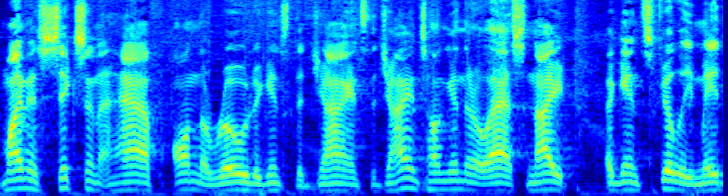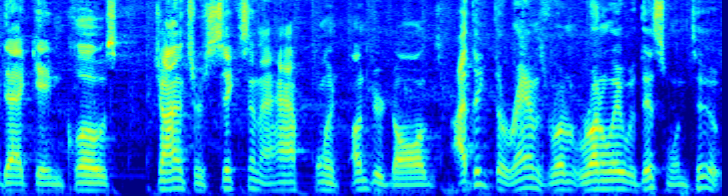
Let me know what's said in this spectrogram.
Minus six and a half on the road against the Giants. The Giants hung in there last night against Philly, made that game close. Giants are six and a half point underdogs. I think the Rams run run away with this one too.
